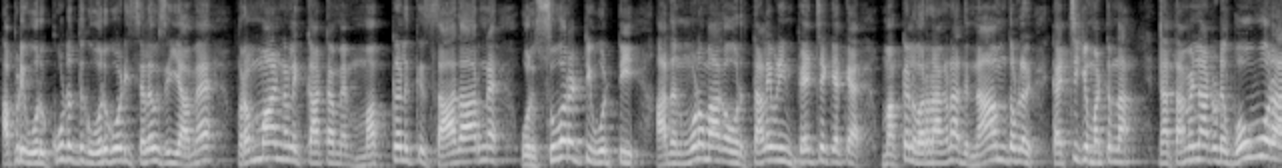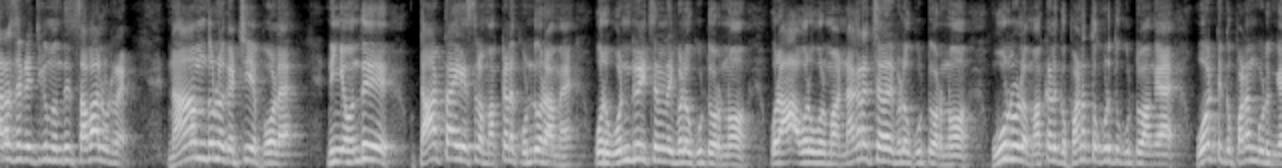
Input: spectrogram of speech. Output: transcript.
அப்படி ஒரு கூட்டத்துக்கு ஒரு கோடி செலவு செய்யாமல் பிரம்மாண்டங்களை காட்டாமல் மக்களுக்கு சாதாரண ஒரு சுவரட்டி ஒட்டி அதன் மூலமாக ஒரு தலைவனின் பேச்சை கேட்க மக்கள் வர்றாங்கன்னா அது நாம் தமிழர் கட்சிக்கு மட்டும்தான். நான் தமிழ்நாட்டுடைய ஒவ்வொரு அரசு கட்சிக்கும் வந்து சவால் விடுறேன். நாம் தமிழர் கட்சியை போல நீங்கள் வந்து டாடா ஏஸில் மக்களை கொண்டு வராமல் ஒரு ஒன்றிய செயலர் இவ்வளோ கூட்டு வரணும் ஒரு ஒரு ஒரு ம- நகரச் செயலர் இவ்வளோ கூட்டு வரணும் ஊரில் உள்ள மக்களுக்கு பணத்தை கொடுத்து கூட்டுவாங்க ஓட்டுக்கு பணம் கொடுங்க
